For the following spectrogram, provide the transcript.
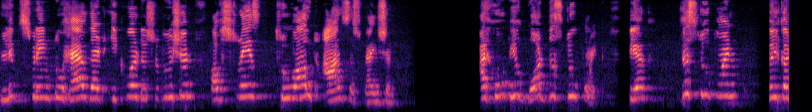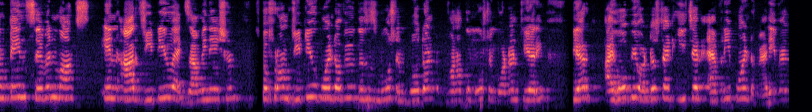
leaf spring to have that equal distribution of stress throughout our suspension. I hope you got this two point. Clear? This two point will contain seven marks in our gtu examination so from gtu point of view this is most important one of the most important theory here, I hope you understand each and every point very well.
